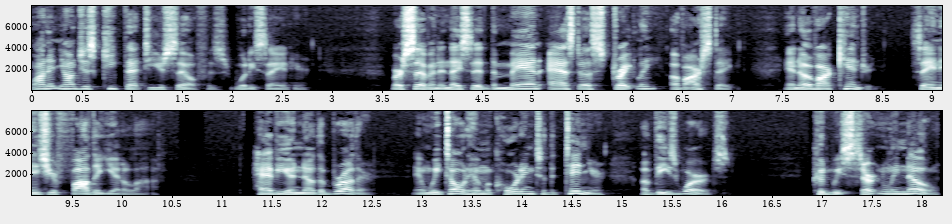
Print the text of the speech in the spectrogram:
Why didn't y'all just keep that to yourself, is what he's saying here. Verse 7 And they said, The man asked us straightly of our state and of our kindred, saying, Is your father yet alive? Have ye another brother? And we told him according to the tenure of these words. Could we certainly know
